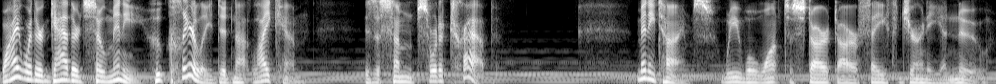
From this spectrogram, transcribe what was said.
Why were there gathered so many who clearly did not like him? Is this some sort of trap? Many times we will want to start our faith journey anew,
